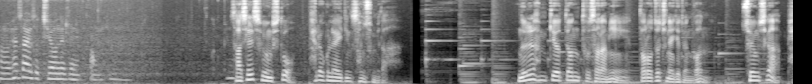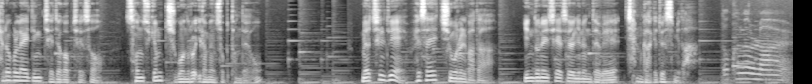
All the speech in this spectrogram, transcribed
아, 회사에서 지원해주니까. 사실 소영 씨도 패러글라이딩 선수입니다. 늘 함께였던 두 사람이 떨어져 지내게 된 건 소영 씨가 패러글라이딩 제작 업체에서 선수 겸 직원으로 일하면서부터인데요. 며칠 뒤에 회사의 지원을 받아 인도네시아에서 열리는 대회에 참가하게 됐습니다. 나 금요일 날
